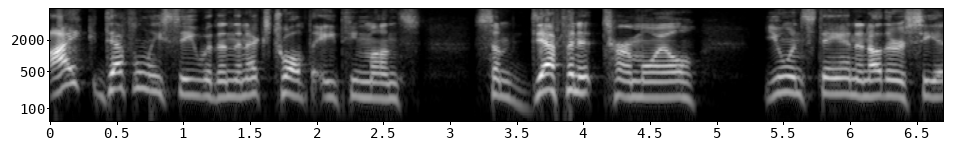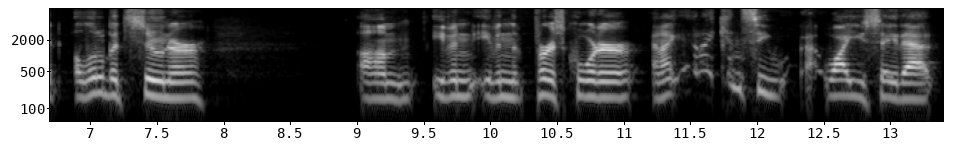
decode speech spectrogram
I definitely see within the next 12 to 18 months some definite turmoil. You and Stan and others see it a little bit sooner. Um, even even the first quarter, and I and I can see why you say that.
